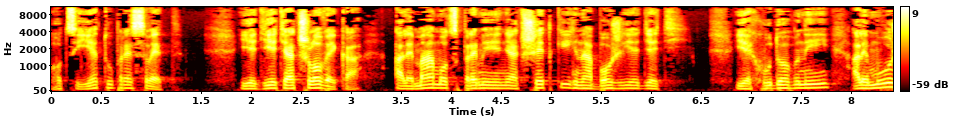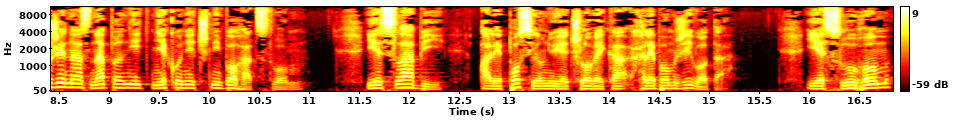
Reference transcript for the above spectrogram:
hoci je tu pre svet. Je dieťa človeka, ale má moc premieňať všetkých na Božie deti. Je chudobný, ale môže nás naplniť nekonečným bohatstvom. Je slabý, ale posilňuje človeka chlebom života. Je sluhom,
